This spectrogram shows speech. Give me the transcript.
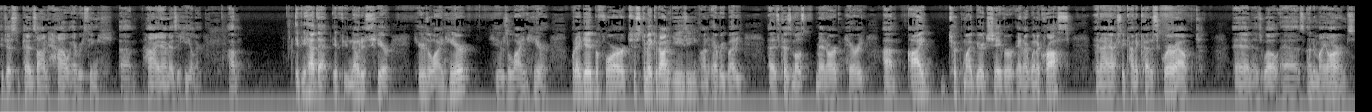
It just depends on how everything, um, how I am as a healer. Um, if you have that, if you notice here, here's a line here, here's a line here. What I did before, just to make it on easy on everybody, is because most men are hairy, um, I took my beard shaver and I went across and I actually kind of cut a square out and as well as under my arms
